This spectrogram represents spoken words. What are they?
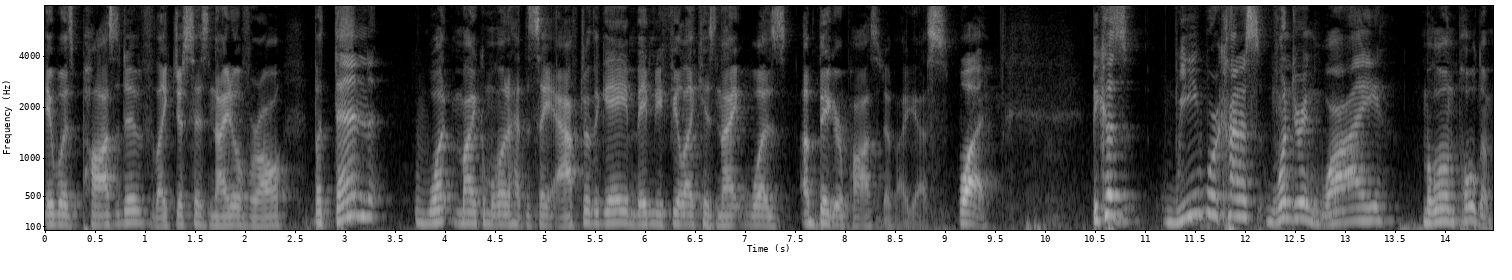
it was positive, like just his night overall. But then what Michael Malone had to say after the game made me feel like his night was a bigger positive, I guess. Why? Because we were kind of wondering why Malone pulled him,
